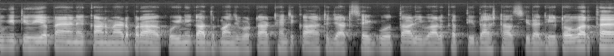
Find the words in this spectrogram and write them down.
2 ਕੀਤੀ ਹੋਈ ਹੈ ਭੈਣ ਇੱਕ ਅਨਮੈਡ ਭਰਾ ਕੋਈ ਨਹੀਂ ਕੱਦ 5 ਫੁੱਟ 8 ਇੰਚ ਕਾਸਟ ਜੱਟ ਸੇ ਗੋ ਢਾਲੀਵਾਲ 31/10/88 ਦਾ ਡੇਟ ਆਫ ਬਰਥ ਹੈ।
